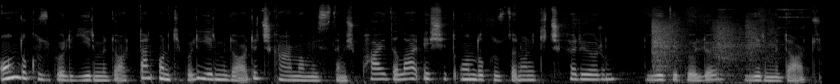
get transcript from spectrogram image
19 bölü 24'ten 12 bölü 24'ü çıkarmamı istemiş. Paydalar eşit 19'dan 12 çıkarıyorum. 7 bölü 24.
